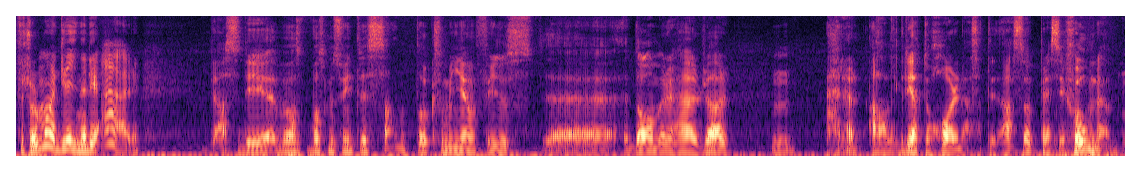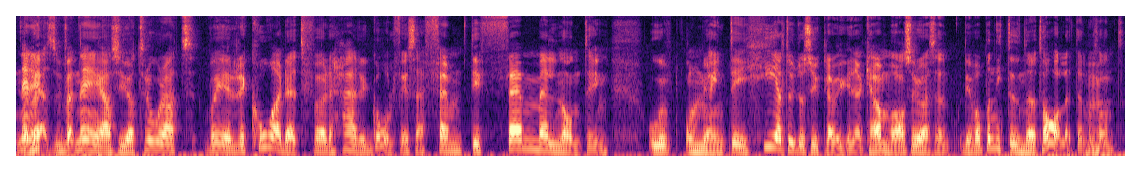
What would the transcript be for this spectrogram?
Förstår du hur många griner det är? Alltså det vad, vad som är så intressant också om man jämför just eh, damer och herrar. Mm. Är det aldrig att du har den här alltså precisionen? Nej, nej, alltså, nej, alltså jag tror att, vad är rekordet för herrgolf? är så här 55 eller någonting. Och om jag inte är helt ute och cyklar, vilket jag kan vara, så det, det var på 1900-talet eller något Mm. sånt.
